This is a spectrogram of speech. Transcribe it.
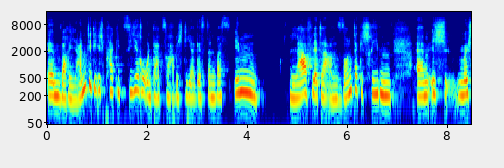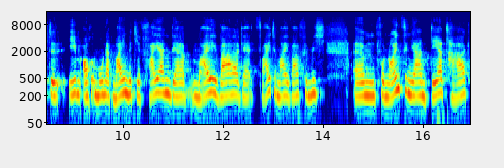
ähm, Variante, die ich praktiziere. Und dazu habe ich dir ja gestern was im Love Letter am Sonntag geschrieben. Ähm, ich möchte eben auch im Monat Mai mit dir feiern. Der Mai war, der zweite Mai war für mich ähm, vor 19 Jahren der Tag,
